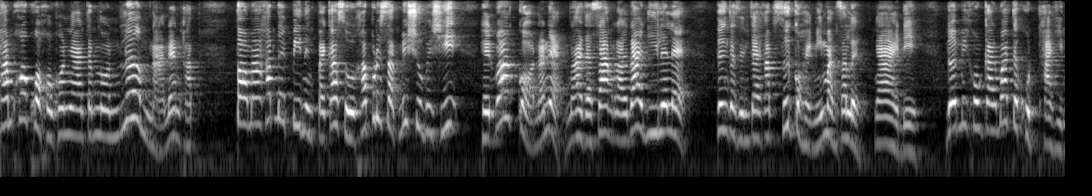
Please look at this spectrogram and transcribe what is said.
ทั้งครอบครัวของคนงานจำนวนเริ่มหนาแน่นครับ ต่อมาครับในปี 1890 ครับบริษัทมิชูบิชิเห็นว่าเกาะนั้นเนี่ยน่าจะสร้างรายได้ดีเลยแหละ จึงตัดสินใจครับซื้อเกาะแห่งนี้มันซะเลยง่ายดี โดยมีโครงการว่าจะขุดถ่านหิน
